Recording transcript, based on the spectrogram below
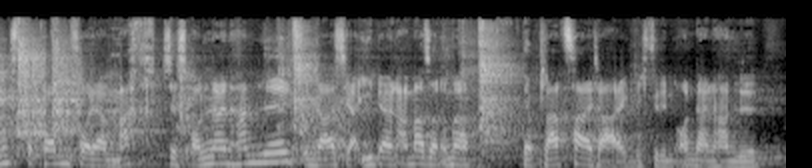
Angst bekommen vor der Macht des Onlinehandels. Und da ist ja eBay und Amazon immer der Platzhalter eigentlich für den Onlinehandel.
